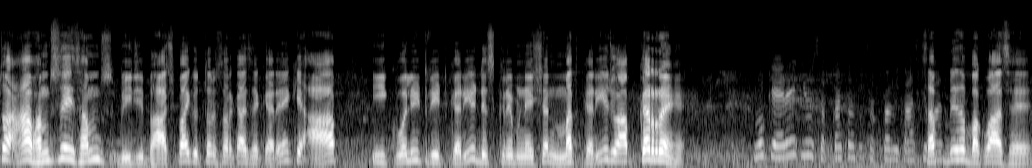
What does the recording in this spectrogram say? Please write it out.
तो आप हमसे, हम बीजेपी भाजपा की उत्तर सरकार से कह रहे हैं कि आप इक्वली ट्रीट करिए डिस्क्रिमिनेशन मत करिए जो आप कर रहे हैं। वो कह रहे हैं कि वो सबका साथ सबका विकास सब बात भी तो बकवास है।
